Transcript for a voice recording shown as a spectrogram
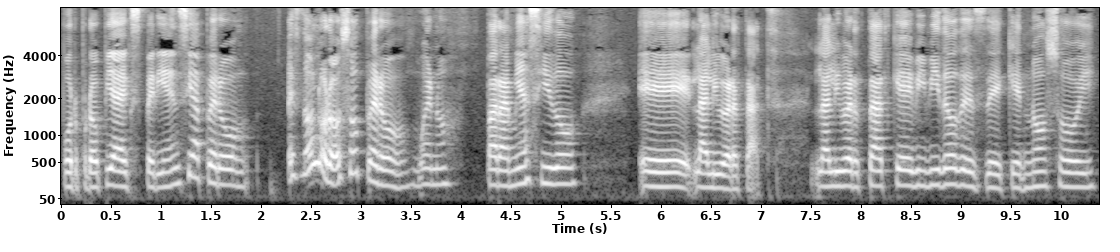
por propia experiencia, pero es doloroso, pero bueno, para mí ha sido eh, la libertad, la libertad que he vivido desde que no soy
